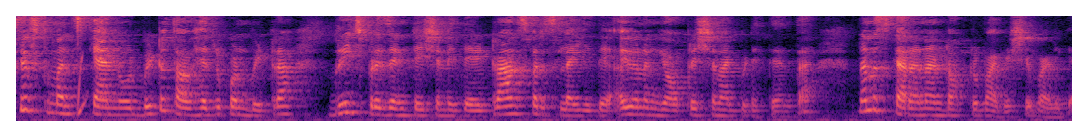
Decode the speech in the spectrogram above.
ಫಿಫ್ತ್ ಮಂತ್ ಸ್ಕ್ಯಾನ್ ನೋಡಿಬಿಟ್ಟು ತಾವು ಹೆದರ್ಕೊಂಡು ಬಿಟ್ರಾ ಬ್ರೀಚ್ ಪ್ರೆಸೆಂಟೇಷನ್ ಇದೆ ಟ್ರಾನ್ಸ್ಫರ್ ಸ್ಲೈ ಇದೆ, ಅಯ್ಯೋ ನನಗೆ ಆಪರೇಷನ್ ಆಗಿಬಿಡುತ್ತೆ ಅಂತ. ನಮಸ್ಕಾರ, ನಾನು doctor Bhagyashree Baliga.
